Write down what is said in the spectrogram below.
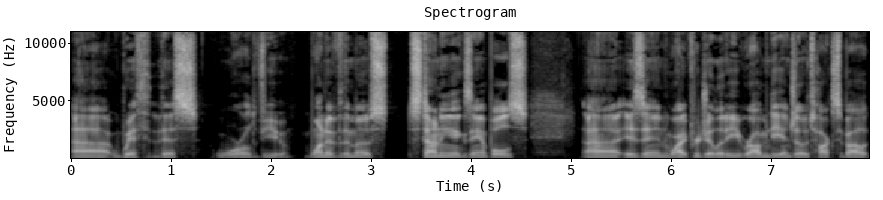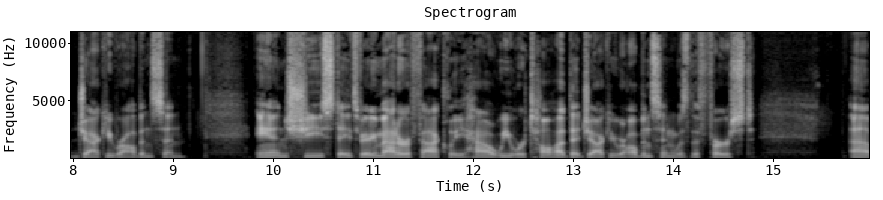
uh, with this worldview. One of the most stunning examples uh, is in White Fragility. Robin DiAngelo talks about Jackie Robinson. And she states very matter of factly how we were taught that Jackie Robinson was the first uh,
